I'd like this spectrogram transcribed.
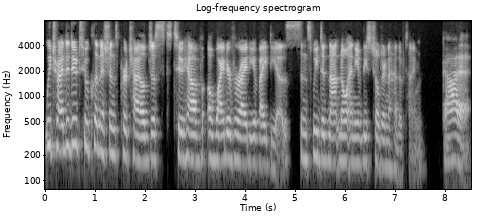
We tried to do two clinicians per child just to have a wider variety of ideas since we did not know any of these children ahead of time Got it.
